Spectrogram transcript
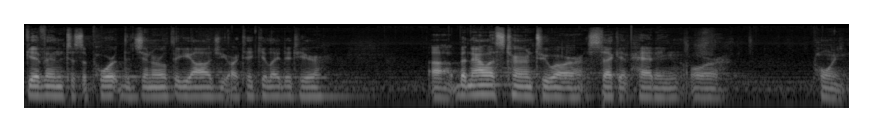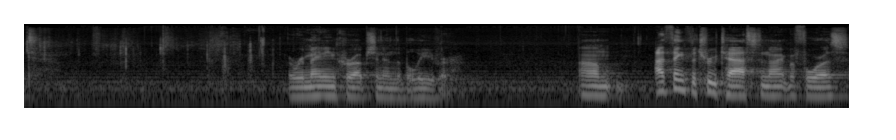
given to support the general theology articulated here. Uh, but now let's turn to our second heading or point a remaining corruption in the believer. Um, I think the true task tonight before us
